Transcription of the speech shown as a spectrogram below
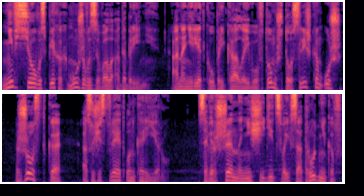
не все в успехах мужа вызывало одобрение. Она нередко упрекала его в том, что слишком уж жестко осуществляет он карьеру, совершенно не щадит своих сотрудников,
